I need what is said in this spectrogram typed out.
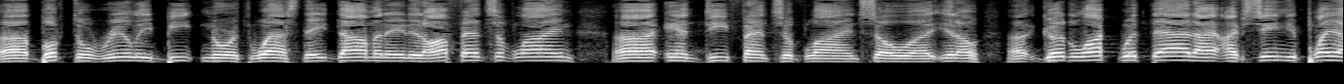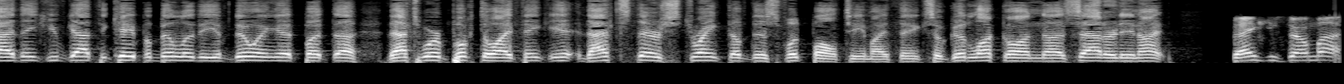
uh, Buchtel really beat Northwest. They dominated offensive line uh, and defensive line. So uh, you know, uh, good luck with that. I, have seen you play. I think you've got the capability of doing it. But uh, that's where Buchtel. I think it, that's their strength of this football team. I think so. Good luck on uh, Saturday night. Thank you so much.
